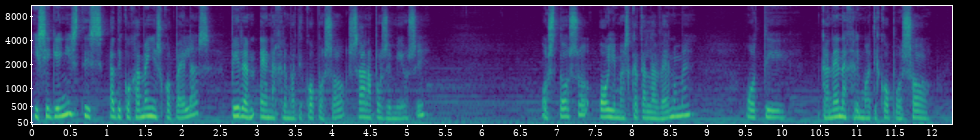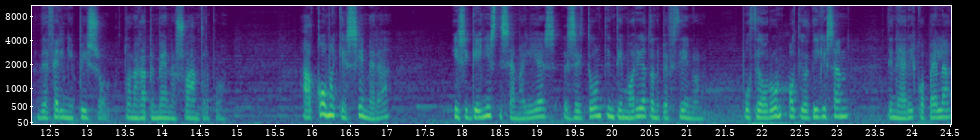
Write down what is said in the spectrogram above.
Οι συγγενείς της αντικοχαμένης κοπέλας πήραν ένα χρηματικό ποσό σαν αποζημίωση, ωστόσο όλοι μας καταλαβαίνουμε ότι κανένα χρηματικό ποσό δεν φέρνει πίσω τον αγαπημένο σου άνθρωπο. Ακόμα και σήμερα οι συγγενείς της Αμαλίας ζητούν την τιμωρία των υπευθύνων που θεωρούν ότι οδήγησαν την νεαρή κοπέλα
